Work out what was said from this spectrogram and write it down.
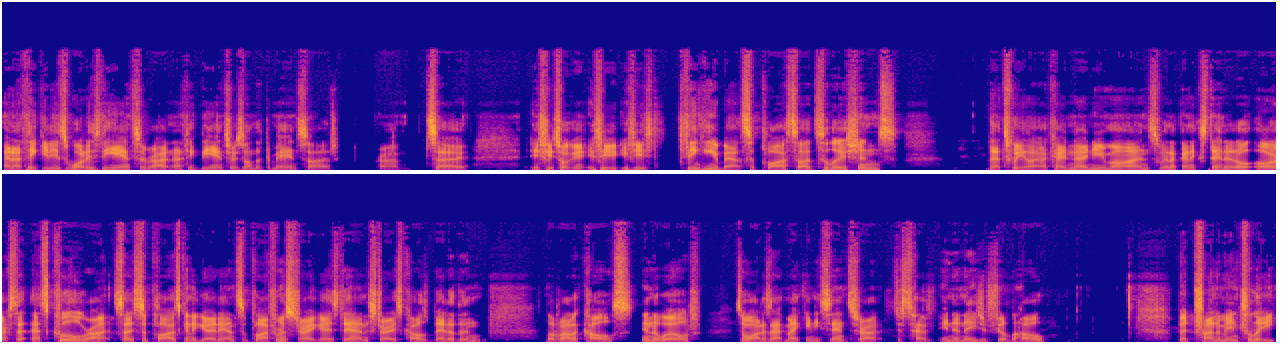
and I think it is what is the answer, right? And I think the answer is on the demand side, right? So if you're talking if you if you're thinking about supply side solutions, that's where you're like, okay, no new mines, we're not going to extend it, or, or that's cool, right? So supply is going to go down. Supply from Australia goes down. Australia's coal is better than a lot of other coals in the world. So why does that make any sense, right? Just have Indonesia fill the hole. But fundamentally,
